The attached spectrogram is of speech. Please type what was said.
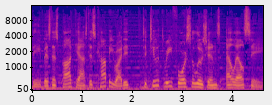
The Business Podcast is copyrighted to 234 Solutions, LLC.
